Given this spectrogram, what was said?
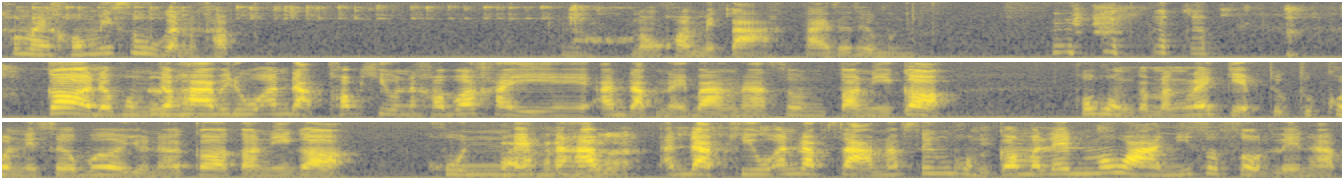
ทำไมเขาไม่สู้กันครับ อืมลองความไม่ตา ตายซะเถอะมึง ก็เดี๋ยวผมจะพาไปดูอันดับท็อปคิวนะครับ ว่าใครอันดับไหนบ้างนะส่วนตอนนี้ก็ พวกผมกำลังไล่เก็บทุก ๆ คนในเซิร์ฟเวอร์อยู่นะ ก็ตอนนี้ก็คุณแม็กนะครับ อันดับคิวอันดับสามนะซึ่งผมก็มาเล่นเมื่อวานนี้สดๆเลยนะครับ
